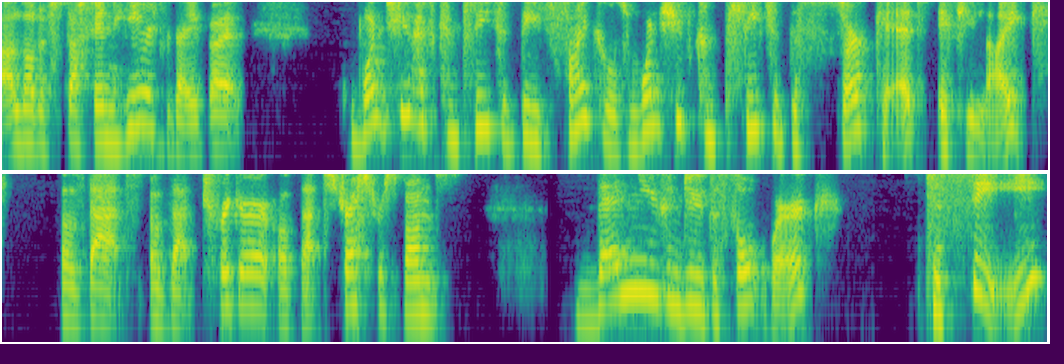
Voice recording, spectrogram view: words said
a lot of stuff in here today, but once you have completed these cycles, once you've completed the circuit, if you like, of that, of that trigger, of that stress response, then you can do the thought work to see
